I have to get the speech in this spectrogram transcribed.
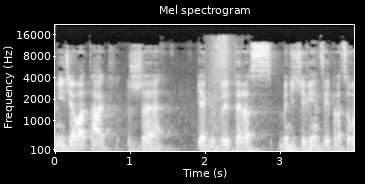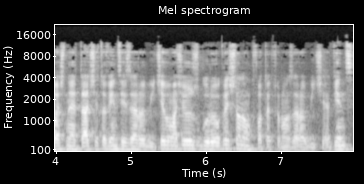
nie działa tak, że jak wy teraz będziecie więcej pracować na etacie, to więcej zarobicie, bo macie już z góry określoną kwotę, którą zarobicie. Więc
